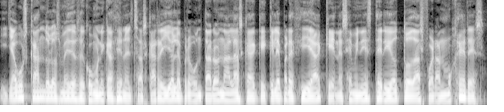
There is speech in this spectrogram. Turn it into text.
Y ya buscando los medios de comunicación el chascarrillo le preguntaron a Alaska que qué le parecía que en ese ministerio todas fueran mujeres.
